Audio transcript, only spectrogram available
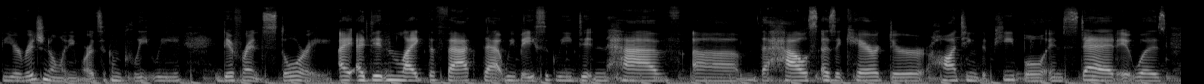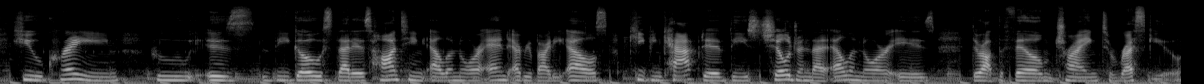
the original anymore. It's a completely different story. I, I didn't like the fact that we basically didn't have um, the house as a character haunting the people. Instead, it was Hugh Crane who is the ghost that is haunting Eleanor and everybody else, keeping captive these children that Eleanor is throughout the film trying to rescue.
